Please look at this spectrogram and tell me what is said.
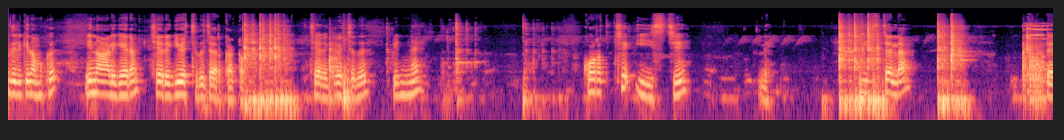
ഇതിലേക്ക് നമുക്ക് ഈ നാളികേരം ചിരകി വെച്ചത് ചേർക്കാം കേട്ടോ ചിരകി വെച്ചത് പിന്നെ കുറച്ച് ഈസ്റ്റ് അല്ലേ ഈസ്റ്റല്ല മറ്റേ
